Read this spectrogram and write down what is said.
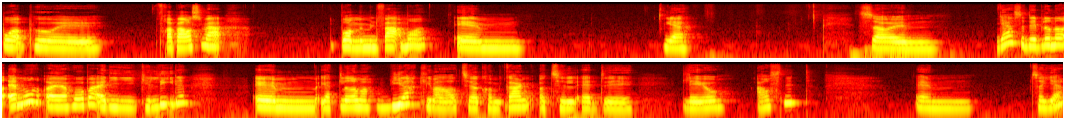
bor på øh, fra Bagsvær, bor med min farmor. Øhm, ja. Så øhm, ja, så det er blevet noget andet, og jeg håber, at I kan lide det. Øhm, jeg glæder mig virkelig meget til at komme i gang og til at øh, lave afsnit. Øhm, så ja,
